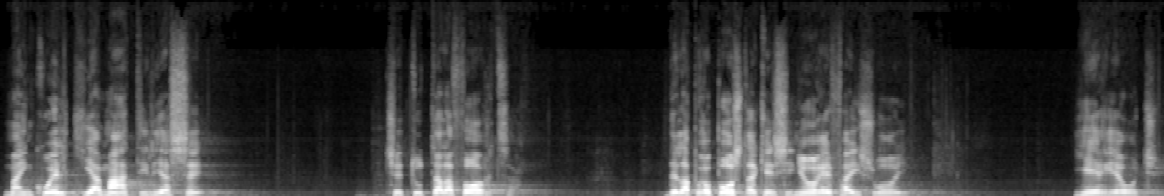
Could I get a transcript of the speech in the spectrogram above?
ma in quel chiamatili a sé c'è tutta la forza della proposta che il Signore fa ai suoi ieri e oggi.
